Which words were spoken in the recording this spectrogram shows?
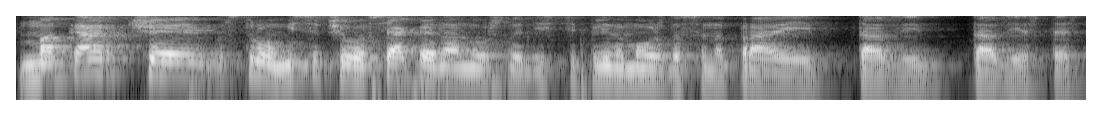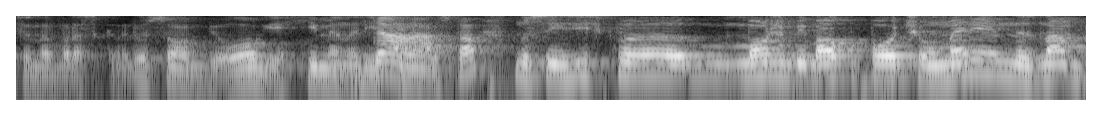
макар че струва ми се, че във всяка една научна дисциплина може да се направи тази, тази естествена връзка. Нали, особено биология, химия, нали, Да, всичко да. но се изисква, може би, малко повече умение, не знам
